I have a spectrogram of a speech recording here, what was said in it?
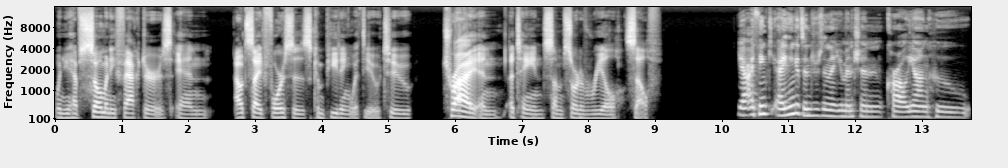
when you have so many factors and outside forces competing with you to try and attain some sort of real self. Yeah, I think I think it's interesting that you mentioned Carl Jung who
